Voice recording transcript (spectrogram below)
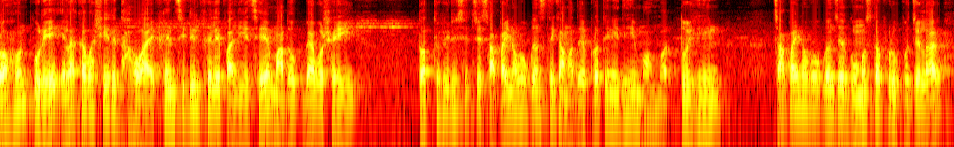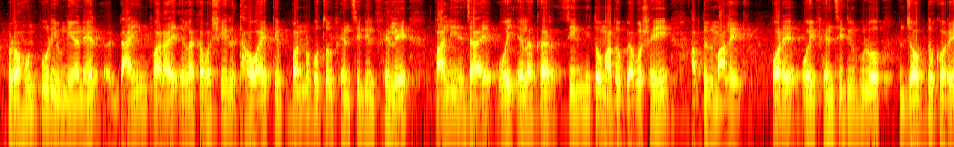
রহনপুরে এলাকাবাসীর ধাওয়ায় ফেন্সিডিল ফেলে পালিয়েছে মাদক ব্যবসায়ী। তথ্য ভিডিওচিত্রে চাঁপাইনবাবগঞ্জ থেকে আমাদের প্রতিনিধি মোহাম্মদ তুহিন। চাঁপাইনবাবগঞ্জের গোমস্তাপুর উপজেলার রহনপুর ইউনিয়নের ডাইংপাড়ায় এলাকাবাসীর ধাওয়ায় তেপ্পান্ন বোতল ফেন্সিডিল ফেলে পালিয়ে যায় ওই এলাকার চিহ্নিত মাদক ব্যবসায়ী আব্দুল মালেক। পরে ওই ফেন্সিডিলগুলো জব্দ করে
